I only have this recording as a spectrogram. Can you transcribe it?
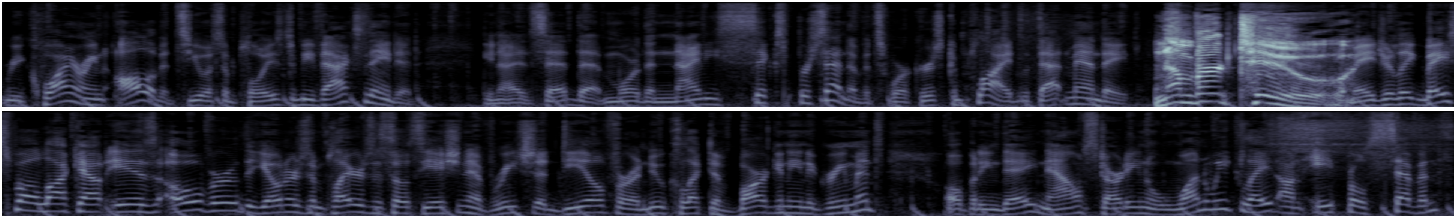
requiring all of its U.S. employees to be vaccinated. United said that more than 96% of its workers complied with that mandate. Number two. Major League Baseball lockout is over. The Owners and Players Association have reached a deal for a new collective bargaining agreement. Opening day now starting one week late on April 7th.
